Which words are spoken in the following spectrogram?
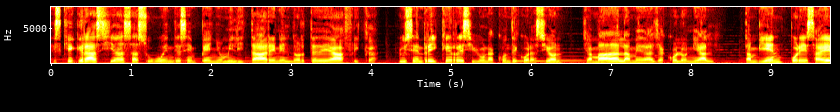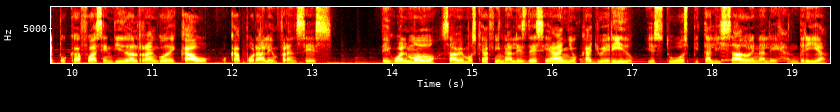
es que gracias a su buen desempeño militar en el norte de África, Luis Enrique recibió una condecoración llamada la Medalla Colonial. También por esa época fue ascendido al rango de cabo o caporal en francés. De igual modo, sabemos que a finales de ese año cayó herido y estuvo hospitalizado en Alejandría.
